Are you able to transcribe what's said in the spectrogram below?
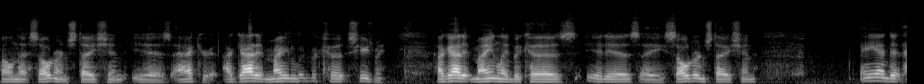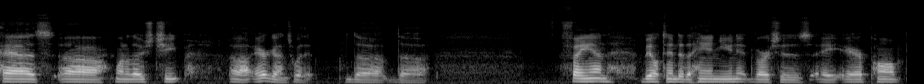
on that soldering station is accurate. I got it mainly because, excuse me, I got it mainly because it is a soldering station and it has uh, one of those cheap uh, air guns with it. The the fan built into the hand unit versus a air pump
